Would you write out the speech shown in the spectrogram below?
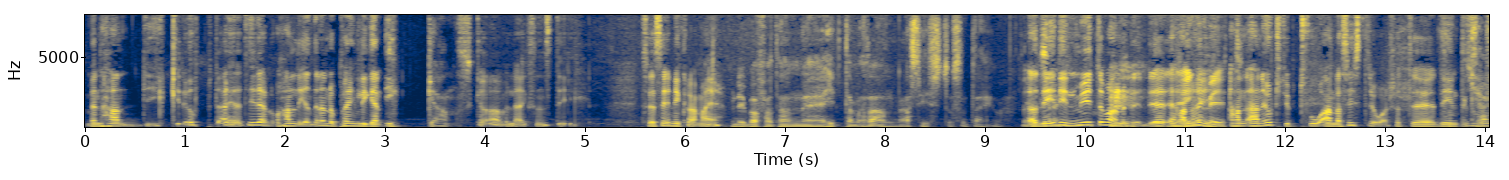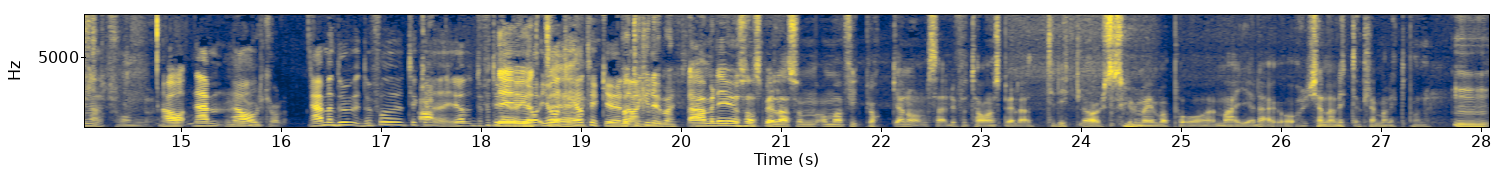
Men han dyker upp där hela tiden och han leder ändå poängligan i ganska överlägsen stil. Så jag säger Nikola Mayer. Men det är bara för att han eh, hittar massa andra assist och sånt där. Ja det är din myt bara, men det, det, är han, har, myt. han, han har gjort typ två andra assister i år så att, eh, det är inte så många. Från Ja, nej, ja. Nej men du, du får tycka, Ja. du får Det tycka är ju jag, ett, jag, eh, jag tycker Vad Lang- tycker du Mark? Nej men det är ju en sån spelare som om man fick plocka någon så här, du får ta en spelare till ditt lag så skulle Mm. man ju vara på Majer där och känna lite och klämma lite på honom. Mm.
